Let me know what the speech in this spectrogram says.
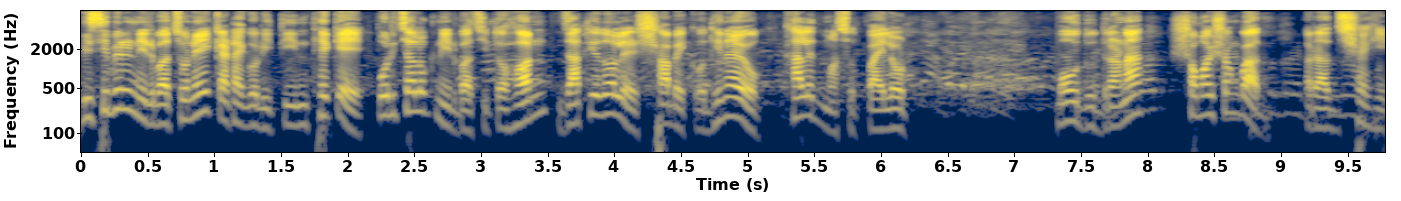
বিসিবির নির্বাচনে ক্যাটাগরি তিন থেকে পরিচালক নির্বাচিত হন জাতীয় দলের সাবেক অধিনায়ক খালেদ মাসুদ। পাইলট। মৌদুদ রানা সময় সংবাদ রাজশাহী।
